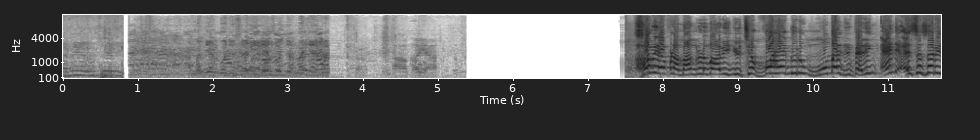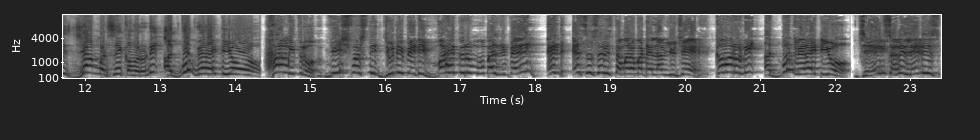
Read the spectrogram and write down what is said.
અને મધ્યાહન હવે આપણા માંગરોળમાં આવી ગયું છે. Waheguru mobile repairing and accessories. જ્યાં મળશે કવરોની અદ્ભુત વેરાયટીઓ. હા મિત્રો 20 વર્ષની જૂની પેઢી Waheguru mobile repairing and accessories તમારા માટે લાવ્યું છે. કવરોની અદ્ભુત વેરાયટીઓ. જેન્ટ્સ અને લેડીઝ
